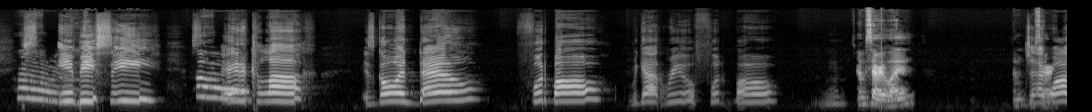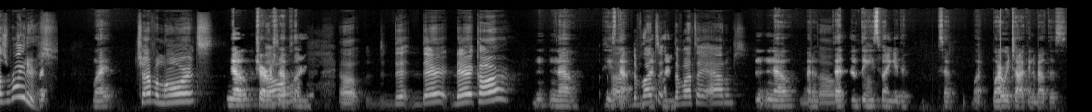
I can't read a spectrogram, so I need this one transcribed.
NBC, eight o'clock. It's going down. Football. We got real football. I'm sorry, what? I'm Jaguars sorry. Raiders. What? Trevor Lawrence. No, Trevor's no. not playing. Uh, Derek Derek Carr. No, he's uh, not. Davante Davante Adams. No, I don't. No. I don't think he's playing either. So why, why, are we talking about this?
